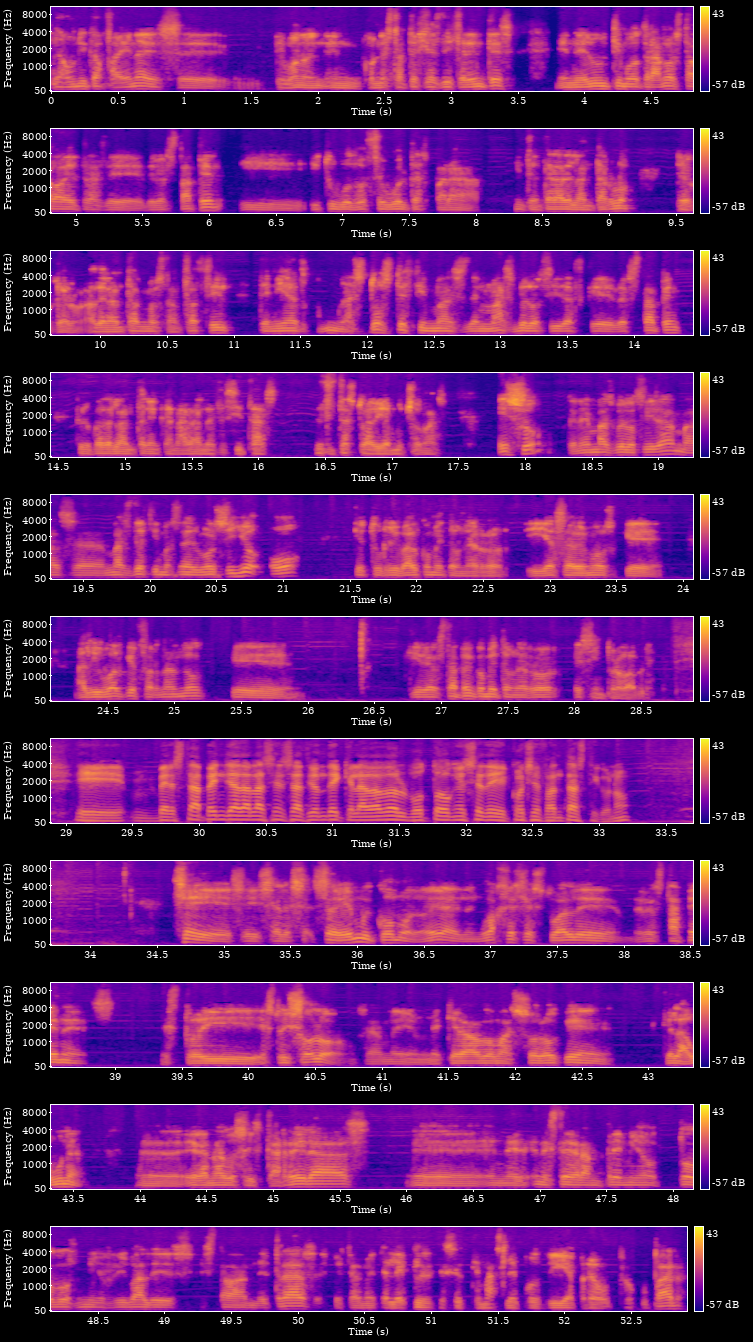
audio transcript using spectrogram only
la única faena es eh, que, bueno, con estrategias diferentes, en el último tramo estaba detrás de, Verstappen y, tuvo 12 vueltas para intentar adelantarlo, pero claro, adelantar no es tan fácil. Tenía unas dos décimas de más velocidad que Verstappen, pero para adelantar en Canadá necesitas, necesitas todavía mucho más. Eso, tener más velocidad, más, eh, más décimas en el bolsillo o que tu rival cometa un error. Y ya sabemos que, al igual que Fernando, que que Verstappen cometa un error es improbable. Eh, Verstappen ya da la sensación de que le ha dado el botón ese de coche fantástico, ¿no? Sí, sí, se, ve muy cómodo. ¿eh? El lenguaje gestual de, Verstappen es estoy, estoy solo, o sea, me, he quedado más solo que, la una. Eh, he ganado seis carreras, en, este gran premio todos mis rivales estaban detrás, especialmente Leclerc, que es el que más le podría preocupar.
